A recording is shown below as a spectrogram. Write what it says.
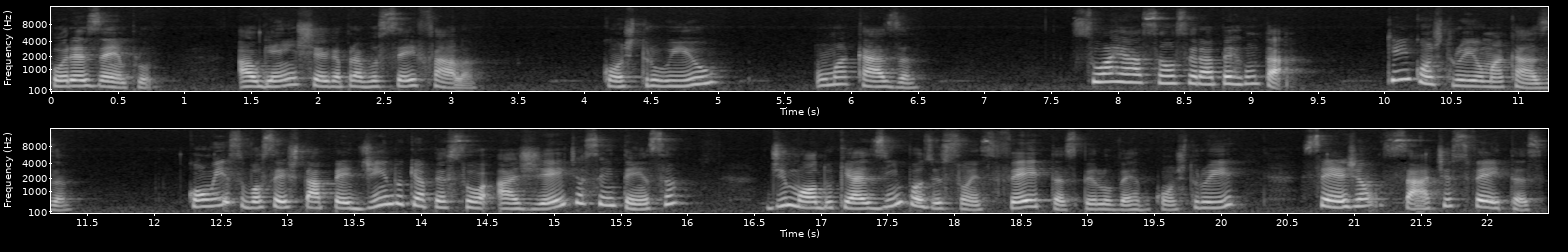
Por exemplo, alguém chega para você e fala: construiu uma casa. Sua reação será perguntar: quem construiu uma casa? Com isso, você está pedindo que a pessoa ajeite a sentença de modo que as imposições feitas pelo verbo construir sejam satisfeitas.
